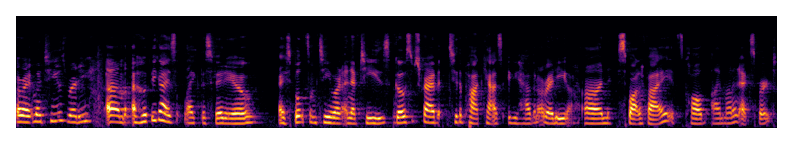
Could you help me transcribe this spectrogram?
All right, my tea is ready. Um, I hope you guys like this video. I spilled some tea on NFTs. Go subscribe to the podcast if you haven't already on Spotify. It's called I'm Not an Expert.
